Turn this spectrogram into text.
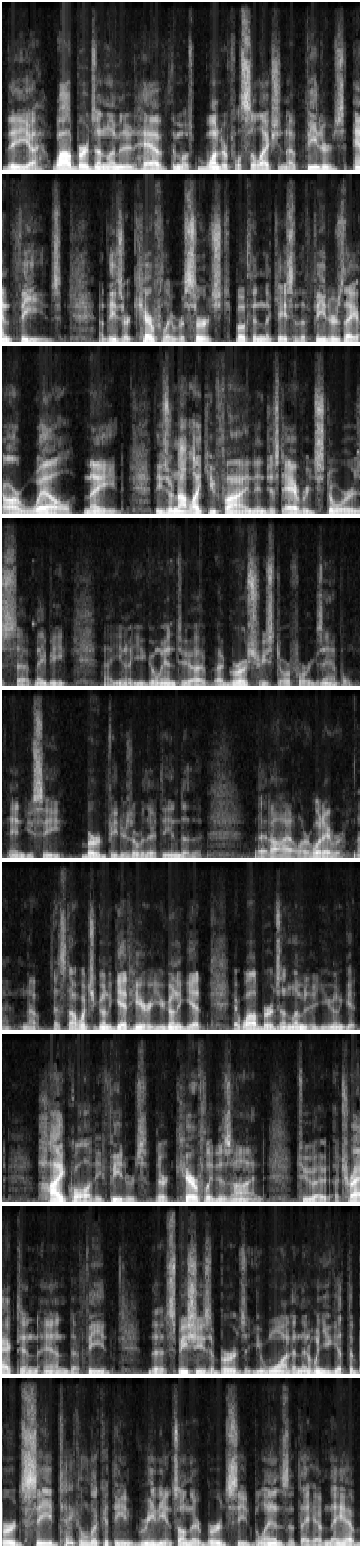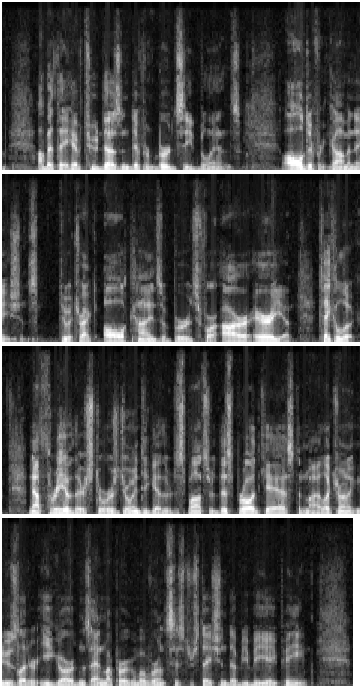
The uh, Wild Birds Unlimited have the most wonderful selection of feeders and feeds. Now, these are carefully researched, both in the case of the feeders, they are well made. These are not like you find in just average stores, uh, maybe. Uh, you know, you go into a, a grocery store, for example, and you see bird feeders over there at the end of the that aisle or whatever. No, that's not what you're going to get here. You're going to get at Wild Birds Unlimited, you're going to get high quality feeders. They're carefully designed to uh, attract and, and uh, feed the species of birds that you want. And then when you get the bird seed, take a look at the ingredients on their bird seed blends that they have. And they have, I'll bet they have two dozen different bird seed blends, all different combinations to attract all kinds of birds for our area. Take a look. Now, three of their stores joined together to sponsor this broadcast and my electronic newsletter, eGardens, and my program over on sister station WBAP.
